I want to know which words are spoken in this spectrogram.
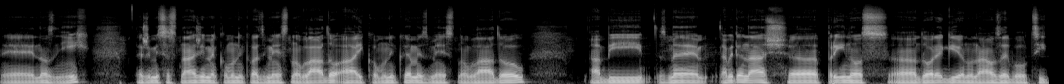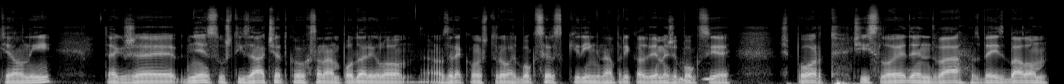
je jedno z nich. Takže my sa snažíme komunikovať s miestnou vládou a aj komunikujeme s miestnou vládou aby, sme, aby ten náš e, prínos e, do regiónu naozaj bol citeľný. Takže dnes už v tých záčiatkoch sa nám podarilo e, zrekonštruovať boxerský ring. Napríklad vieme, že box je šport číslo 1, 2 s bejsbalom,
